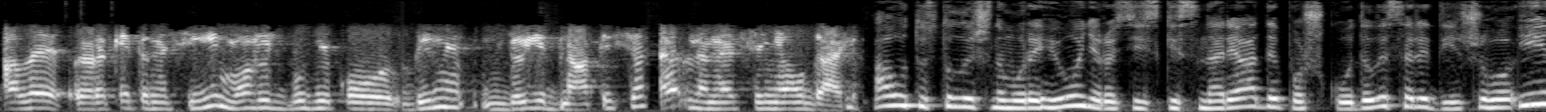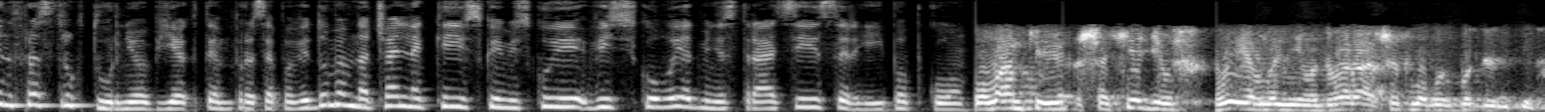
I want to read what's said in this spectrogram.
але ракети носії можуть будь-якого години доєднатися та нанесення ударів. А от у столичному регіоні російські снаряди пошкодили серед іншого і інфраструктурні об'єкти. Про це повідомив начальник Київської міської військової адміністрації Сергій Попко. Уламки шахедів виявлені у дворах житлових будинків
